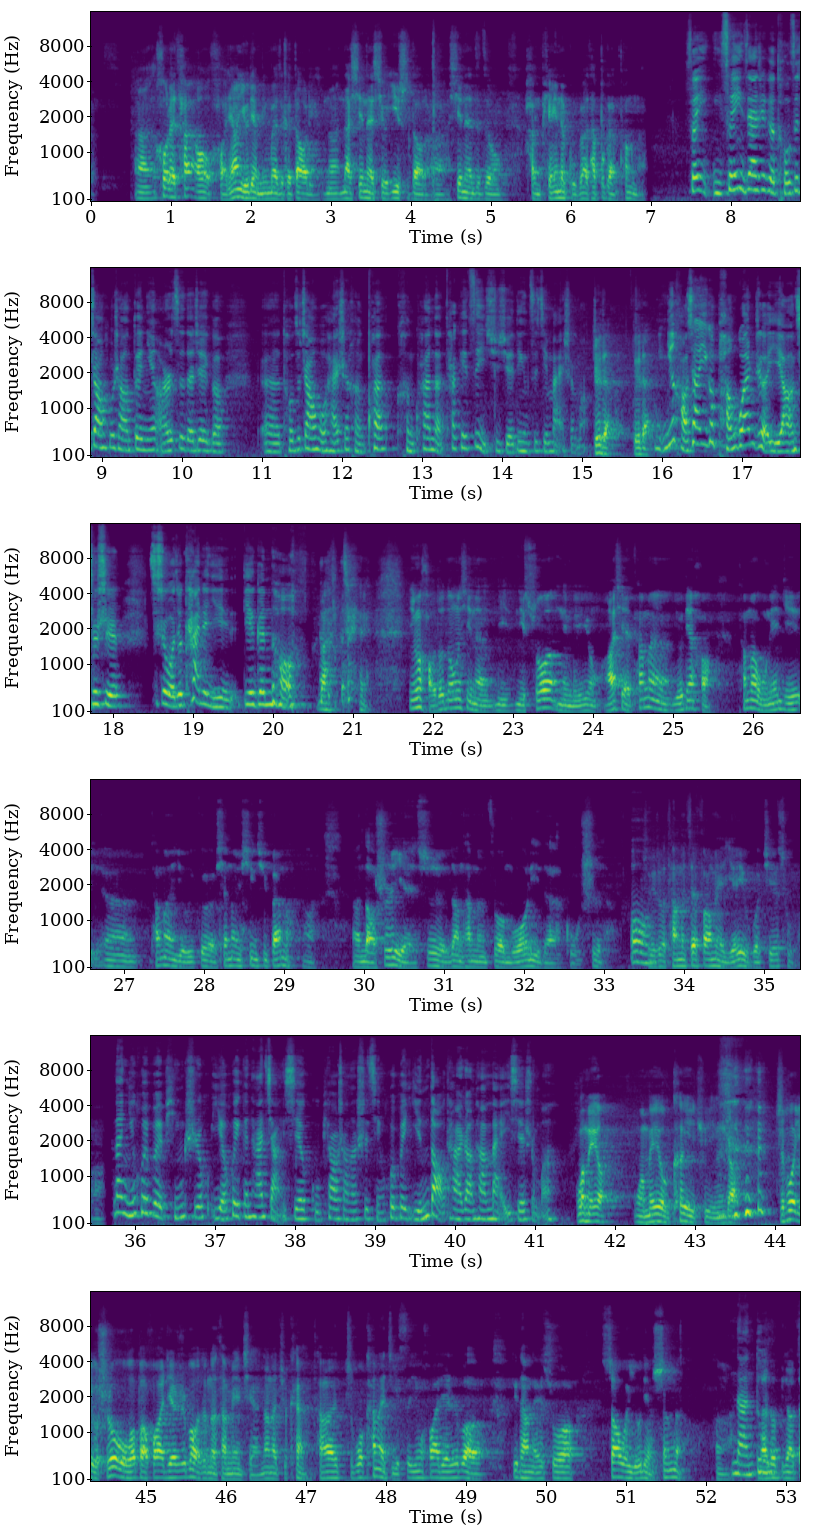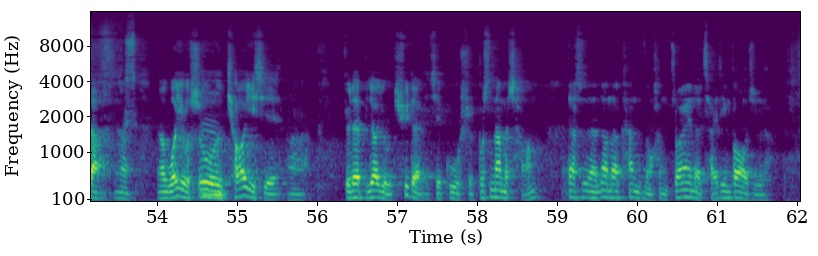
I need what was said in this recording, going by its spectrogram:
啊，后来他哦，好像有点明白这个道理，那那现在就意识到了啊，现在这种很便宜的股票他不敢碰了。所以你，所以你在这个投资账户上，对您儿子的这个呃投资账户还是很宽很宽的，他可以自己去决定自己买什么。对的，对的。你你好像一个旁观者一样，就是就是我就看着你跌跟头。啊，对，因为好多东西呢，你你说你没用，而且他们有点好。他们五年级，嗯，他们有一个相当于兴趣班嘛，啊，啊，老师也是让他们做模拟的股市，哦，所以说他们这方面也有过接触啊。那您会不会平时也会跟他讲一些股票上的事情？会不会引导他让他买一些什么？我没有，我没有刻意去引导，只不过有时候我把《华尔街日报》扔到他面前，让他去看，他只不过看了几次，因为《华尔街日报》对他来说稍微有点深了。啊，难度难度比较大啊。呃，我有时候挑一些啊，觉得比较有趣的一些故事，不是那么长，但是呢，让他看这种很专业的财经报纸，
